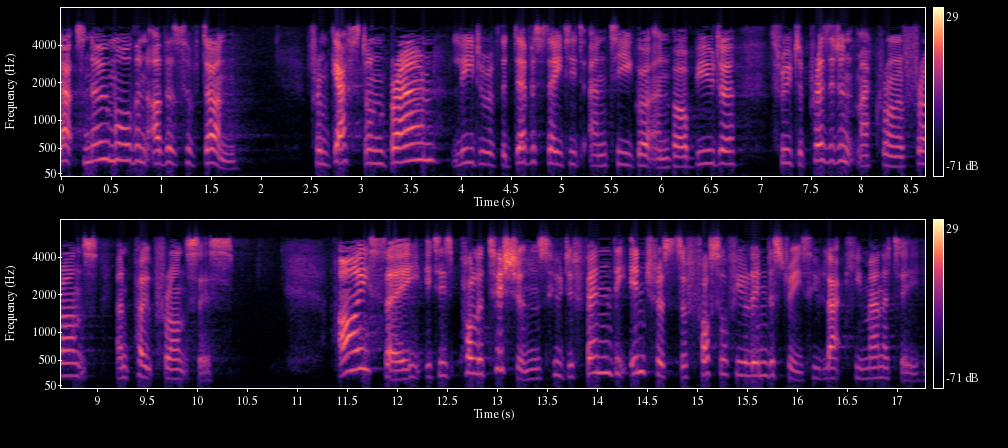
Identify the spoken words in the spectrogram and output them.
That's no more than others have done, from Gaston Brown, leader of the devastated Antigua and Barbuda, through to President Macron of France and Pope Francis. I say it is politicians who defend the interests of fossil fuel industries who lack humanity.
